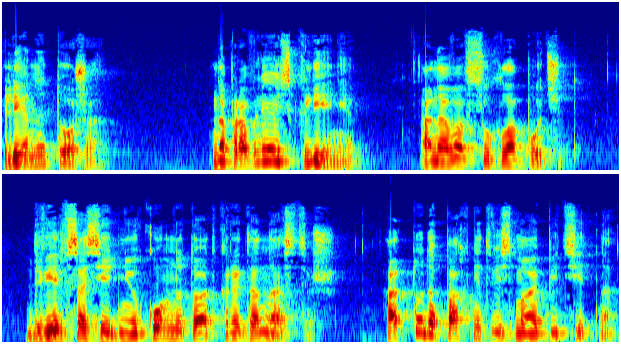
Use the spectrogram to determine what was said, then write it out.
Лены тоже. Направляюсь к Лене. Она вовсю хлопочет. Дверь в соседнюю комнату открыта настежь. Оттуда пахнет весьма аппетитно.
